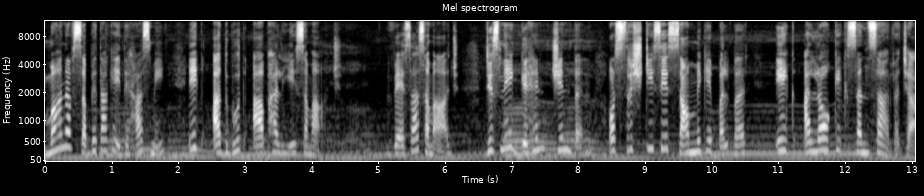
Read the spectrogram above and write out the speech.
मानव सभ्यता के इतिहास में एक अद्भुत आभा लिए समाज वैसा समाज जिसने गहन चिंतन और सृष्टि से साम्य के बल पर एक अलौकिक संसार रचा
